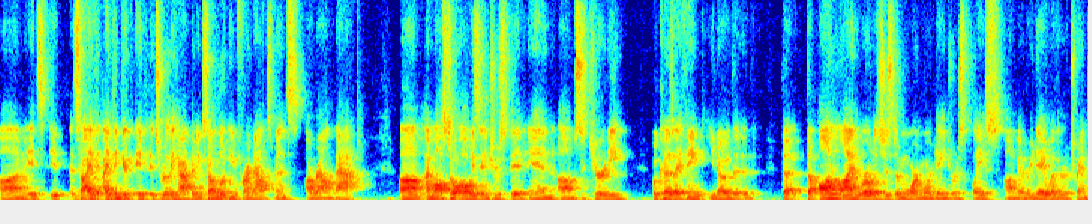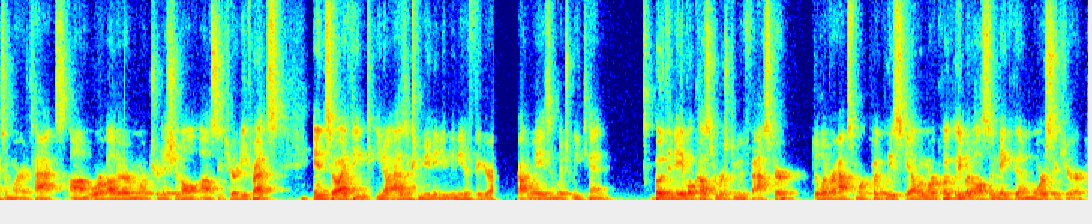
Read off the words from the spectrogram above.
Um, it's it, so I, I think it, it, it's really happening. So I'm looking for announcements around that. Um, I'm also always interested in um, security because I think you know the, the the online world is just a more and more dangerous place um, every day, whether it's ransomware attacks um, or other more traditional uh, security threats. And so I think you know as a community we need to figure out ways in which we can both enable customers to move faster deliver apps more quickly, scale them more quickly, but also make them more secure.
